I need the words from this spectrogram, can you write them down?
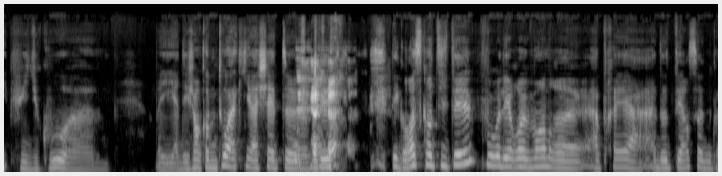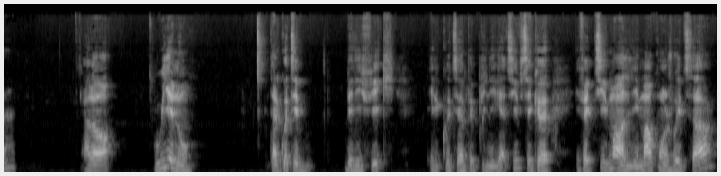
Et puis du coup, euh, bah, il y a des gens comme toi qui achètent euh, des, des grosses quantités pour les revendre euh, après à, à d'autres personnes, quoi. Alors, oui et non. Tu as le côté bénéfique et le côté un peu plus négatif. C'est que, effectivement, les marques ont joué de ça,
